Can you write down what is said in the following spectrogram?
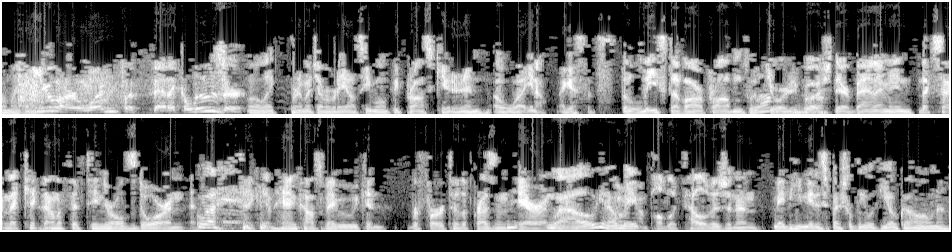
Oh my God. You are one pathetic loser. Well, like pretty much everybody else, he won't be prosecuted. And oh, well, you know, I guess that's the least of our problems with Well, George you know. Bush there, Ben. I mean, Next time they kick down the 15 year old's door and, and Well- take him in handcuffs, maybe we can refer to the president here and well, you know, maybe on public television and maybe he made a special deal with Yoko Ono.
